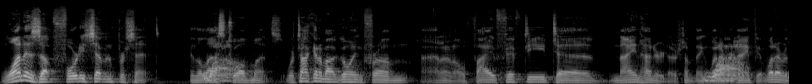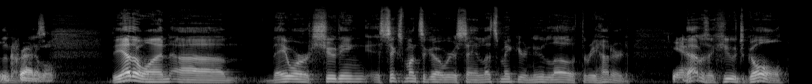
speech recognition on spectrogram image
One is up 47% in the last wow. 12 months. We're talking about going from, I don't know, 550 to 900 or something, wow. whatever, whatever the Incredible. number is. The other one, um, they were shooting six months ago. We were saying, let's make your new low 300. Yeah. That was a huge goal,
